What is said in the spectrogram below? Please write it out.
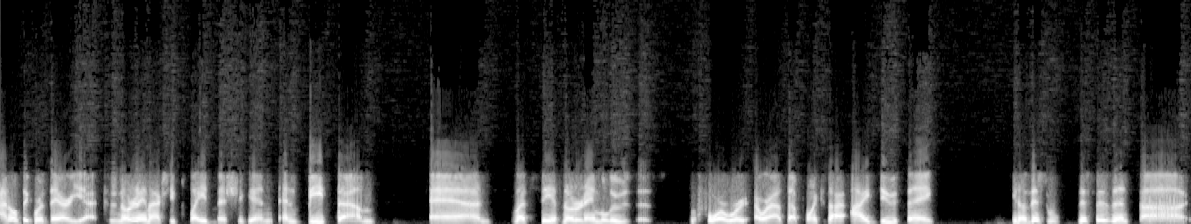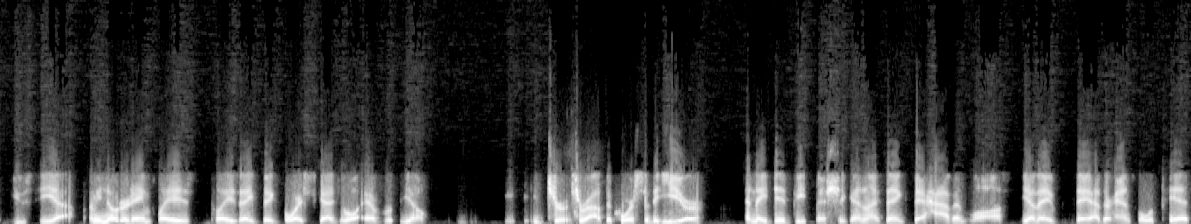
I don't think we're there yet because Notre Dame actually played Michigan and beat them. And let's see if Notre Dame loses before we're, we're at that point. Because I, I do think, you know, this this isn't uh, UCF. I mean, Notre Dame plays plays a big boy schedule every you know throughout the course of the year, and they did beat Michigan. I think they haven't lost. Yeah, they they had their hands full with Pitt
